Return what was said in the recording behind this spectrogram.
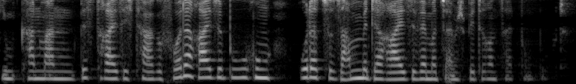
die kann man bis 30 Tage vor der Reise buchen oder zusammen mit der Reise, wenn man zu einem späteren Zeitpunkt bucht.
